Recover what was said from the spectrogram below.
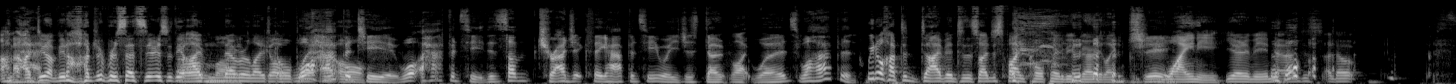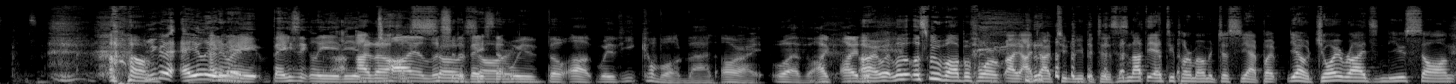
I'm, I, dude, I'm being 100 percent serious with you. Oh I've never liked God. Coldplay What at happened to you? What happened to you? Did some tragic thing happen to you where you just don't like words? What happened? We don't have to dive into this. I just find Coldplay to be very like whiny. You know what I mean? I just I don't. Um, You're gonna alienate anyway. basically the I know, I'm entire so listener base that we've built up with you. Come on, man. All right, whatever. I, I All right, wait, let, us move on before I, I dive too deep into this. This is not the anti-player moment just yet, but yo, Joyryde's new song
